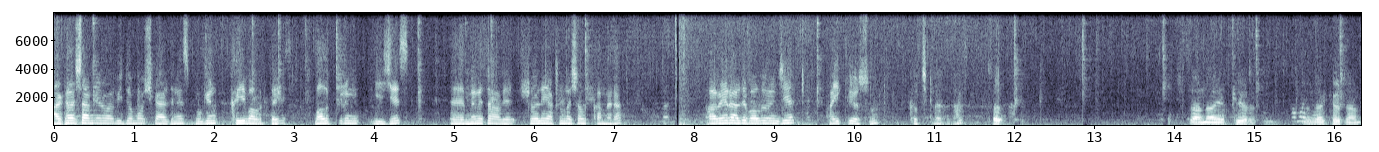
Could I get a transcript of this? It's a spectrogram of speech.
Arkadaşlar merhaba videoma hoş geldiniz. Bugün kıyı balıktayız. Balık dürüm yiyeceğiz. Ee, Mehmet abi şöyle yakınlaşalım kamera. Abi herhalde balığı önce ayıklıyorsun kılçıklarından. Tabii. Kuşlarını ayıklıyoruz. Özel közden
